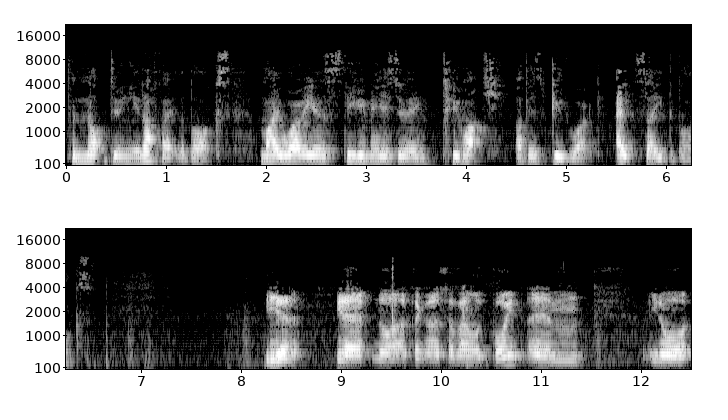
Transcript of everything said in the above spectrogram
for not doing enough out of the box. My worry is Stevie May is doing too much of his good work outside the box. Yeah, yeah, no, I think that's a valid point. Um, you know,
